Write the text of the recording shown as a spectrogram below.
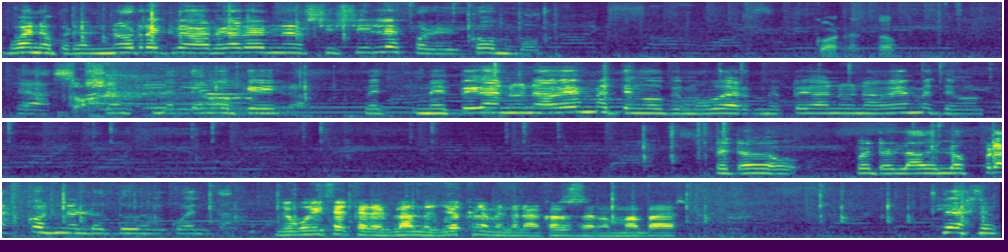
Bueno, pero el no recargar Energy Shield es por el combo. Correcto. O sea, si yo me tengo que. Me, me pegan una vez, me tengo que mover. Me pegan una vez, me tengo que. Pero, pero la de los frascos no lo tuve en cuenta. Luego dices que eres blando. Yo es que le meto una cosa a los mapas. Claro.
